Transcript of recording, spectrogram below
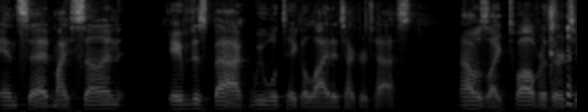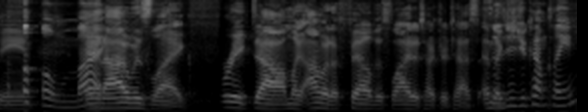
and said, "My son gave this back. We will take a lie detector test." And I was like 12 or 13, Oh my! and I was like freaked out. I'm like, I'm gonna fail this lie detector test. And so the, did you come clean?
